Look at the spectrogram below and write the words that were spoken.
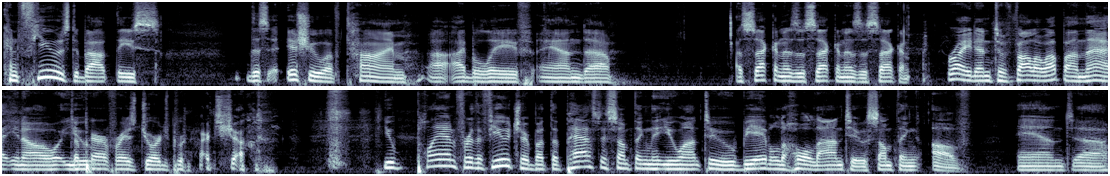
confused about these this issue of time. Uh, I believe, and uh, a second is a second is a second. Right, and to follow up on that, you know, To you paraphrase George Bernard's show. you plan for the future, but the past is something that you want to be able to hold on to something of, and uh,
